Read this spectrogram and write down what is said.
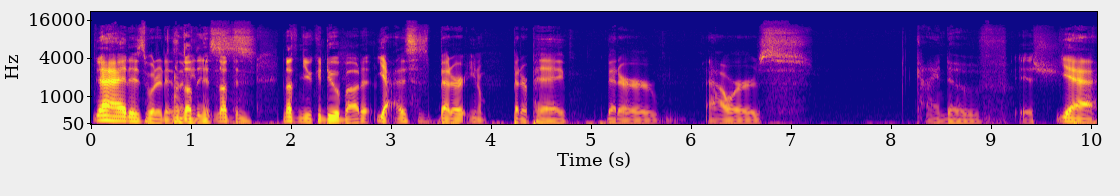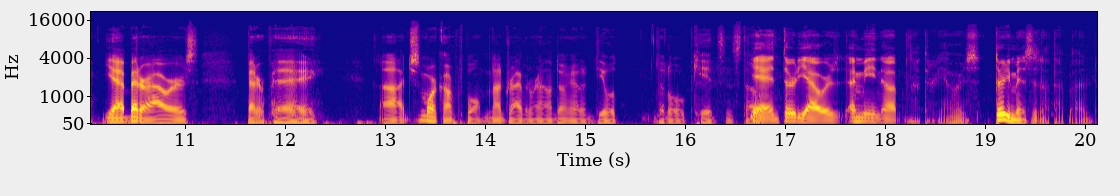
yeah, it is what it is. I mean, Nothing- nothing- Nothing you can do about it. yeah, this is better. You know, better pay, better hours, kind of. Ish. Yeah, yeah, better hours, better pay, uh, just more comfortable. I'm not driving around. Don't gotta deal with little kids and stuff. Yeah, in 30 hours. I mean, uh, not 30 hours. 30 minutes is not that bad.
